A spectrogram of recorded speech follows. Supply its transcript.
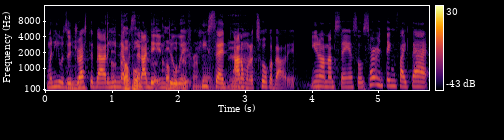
When he was addressed about it, he Mm-hmm. A never couple- said I didn't do it. He said them, I don't want to talk about it. You know what I'm saying? So certain things like that.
